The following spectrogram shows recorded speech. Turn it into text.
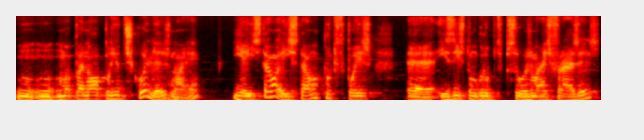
um- um- uma panóplia de escolhas, não é? E aí estão, aí estão, porque depois eh, existe um grupo de pessoas mais frágeis,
